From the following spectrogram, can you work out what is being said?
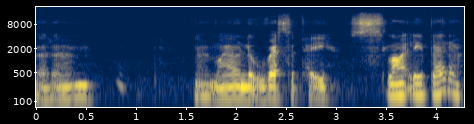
But um no, my own little recipe slightly better.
